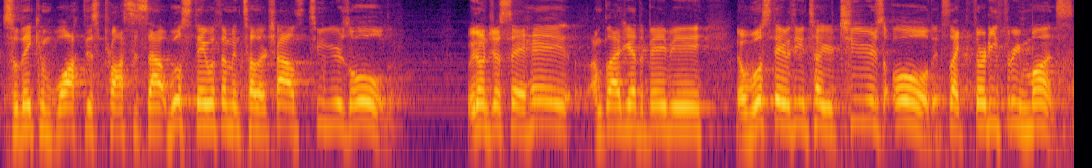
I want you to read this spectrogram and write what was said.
so they can walk this process out. We'll stay with them until their child's two years old. We don't just say, hey, I'm glad you had the baby. No, we'll stay with you until you're two years old. It's like 33 months.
